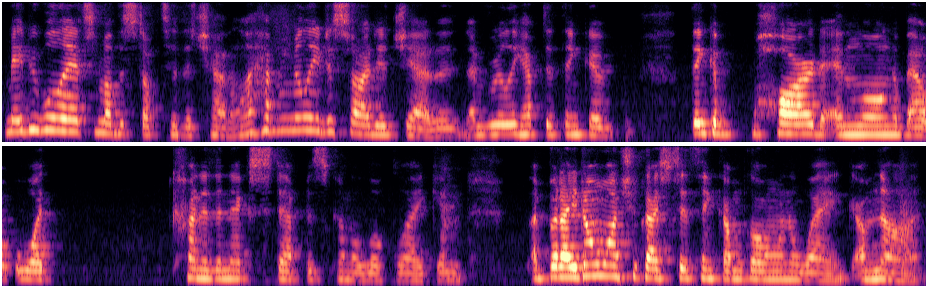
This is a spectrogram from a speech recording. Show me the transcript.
maybe we'll add some other stuff to the channel. I haven't really decided yet. I really have to think of think of hard and long about what kind of the next step is going to look like and but I don't want you guys to think I'm going away. I'm not.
